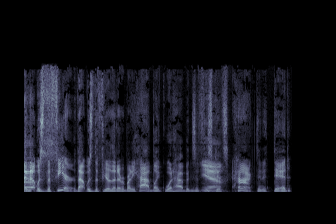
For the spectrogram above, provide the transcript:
And that was the fear. That was the fear that everybody had. Like, what happens if this gets hacked? And it did.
